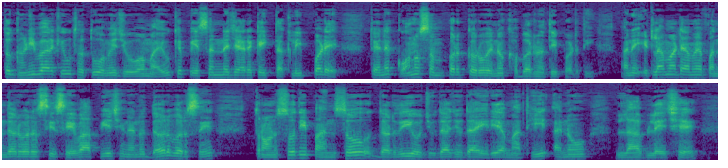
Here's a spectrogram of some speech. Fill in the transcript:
તો ઘણીવાર કેવું થતું અમે જોવામાં આવ્યું કે પેશન્ટને જ્યારે કંઈક તકલીફ પડે, તો એને કોનો સંપર્ક કરવો એનો ખબર નથી પડતી. અને એટલા માટે અમે પંદર વર્ષથી સેવા આપીએ છીએ અને એનો દર વર્ષે ત્રણસો થી પાંચસો દર્દીઓ જુદા જુદા એરિયામાંથી એનો લાભ લે છે.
